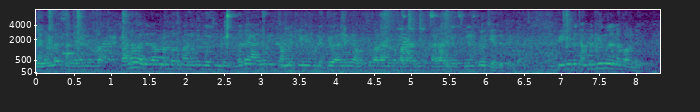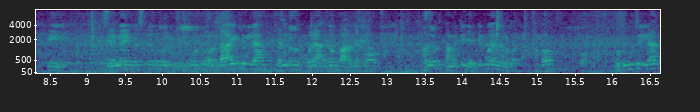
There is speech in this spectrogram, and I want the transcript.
ഞങ്ങളുടെ സംഘടനയുള്ള പല വനിതാ മെമ്പർമാരോട് ചോദിക്കുമ്പോൾ ഇവരെ ആരും ഈ കമ്മിറ്റി വിളിക്കുക അല്ലെങ്കിൽ അവർക്ക് പറയാനുള്ള പരാതി പരാതികൾ തീർക്കുകയോ ചെയ്തിട്ടില്ല. പിന്നീട് കമ്മിറ്റിയിൽ നിന്ന് തന്നെ പറഞ്ഞു ഈ സിനിമ ഇൻഡസ്ട്രിയിൽ നിന്ന് ഒരു ബുദ്ധിമുട്ടും ഉണ്ടായിട്ടില്ല എന്ന് ഒരു അംഗം പറഞ്ഞപ്പോൾ അത് കമ്മിറ്റി ഞെട്ടിപ്പോയെന്നാണ് പറഞ്ഞത്. അപ്പോൾ ബുദ്ധിമുട്ടില്ലാത്ത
